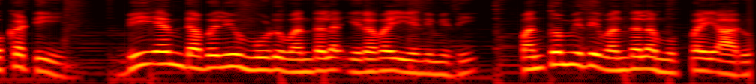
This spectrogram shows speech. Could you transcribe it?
ఒకటి BMW మూడు వందల ఇరవై ఎనిమిది పంతొమ్మిది వందల ముప్పై ఆరు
